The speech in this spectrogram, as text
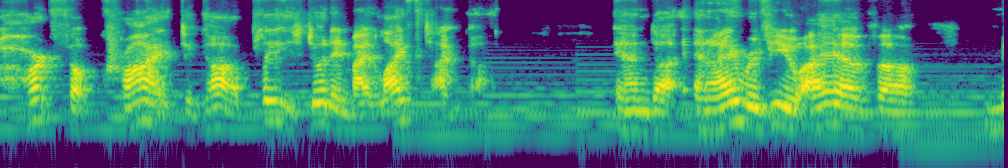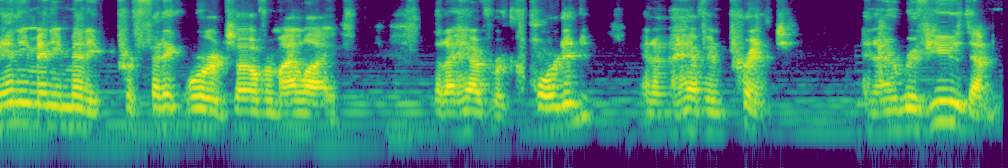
heartfelt cry to God, please do it in my lifetime, God. And, uh, and I review, I have uh, many, many, many prophetic words over my life that I have recorded and I have in print. And I review them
